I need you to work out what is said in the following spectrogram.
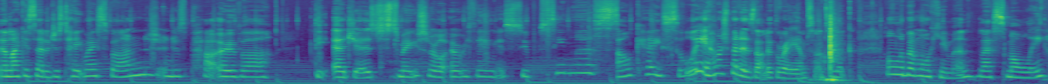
Then like I said, I just take my sponge and just pat over the edges just to make sure everything is super seamless. Okay, sweet. How much better does that look already? I'm starting to look a little bit more human, less molly.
